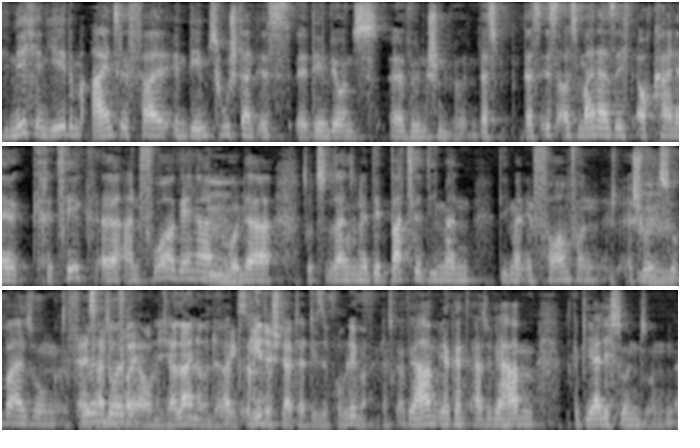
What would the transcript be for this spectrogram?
die nicht in jedem Einzelfall in dem Zustand ist, äh, den wir uns äh, wünschen würden. Das, das ist aus meiner Sicht auch keine Kritik äh, an Vorgängern mhm. oder sozusagen so eine Debatte, die man, die man in Form von Schuldzuweisungen mhm. führen Da ist Hannover sollte. ja auch nicht alleine unterwegs. Äh, Jede Stadt hat diese Probleme. Genau. Wir haben, also wir haben, es gibt jährlich so einen, so einen äh,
